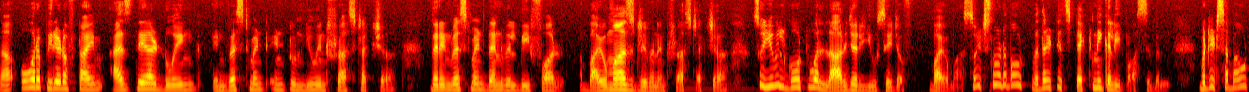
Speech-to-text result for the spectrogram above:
Uh, over a period of time, as they are doing investment into new infrastructure, their investment then will be for biomass driven infrastructure. So you will go to a larger usage of biomass. So it's not about whether it is technically possible, but it's about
